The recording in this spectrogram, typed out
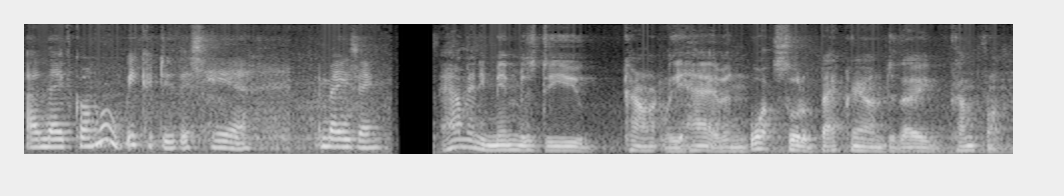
and they've gone, oh, we could do this here. Amazing. How many members do you currently have, and what sort of background do they come from?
